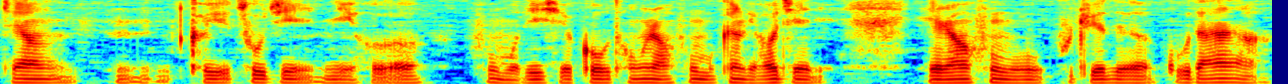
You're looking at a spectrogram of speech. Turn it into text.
这样，嗯，可以促进你和父母的一些沟通，让父母更了解你，也让父母不觉得孤单啊，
